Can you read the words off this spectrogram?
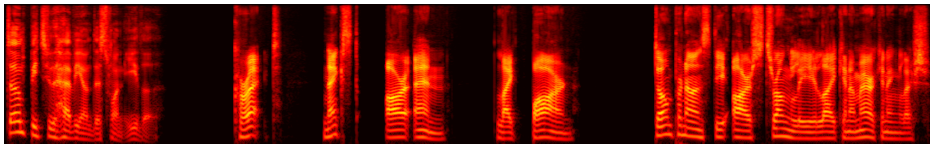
Don't be too heavy on this one either. Correct. Next, RN, like barn. Don't pronounce the R strongly like in American English.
